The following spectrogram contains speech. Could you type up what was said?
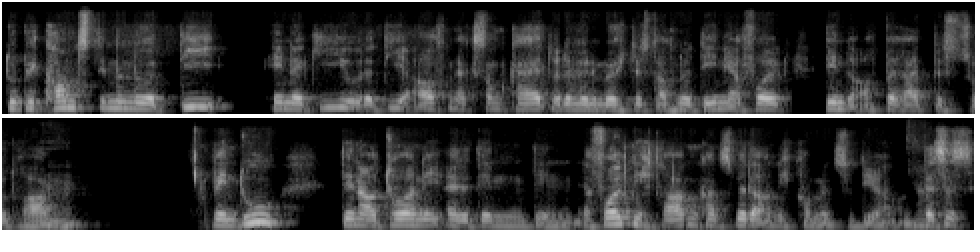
du bekommst immer nur die Energie oder die Aufmerksamkeit oder wenn du möchtest, auch nur den Erfolg, den du auch bereit bist zu tragen. Mhm. Wenn du den Autor, äh, den, den Erfolg nicht tragen kannst, wird er auch nicht kommen zu dir. Und ja. das ist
